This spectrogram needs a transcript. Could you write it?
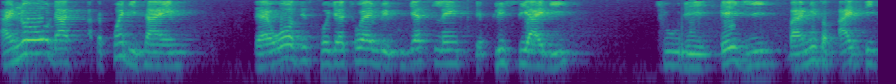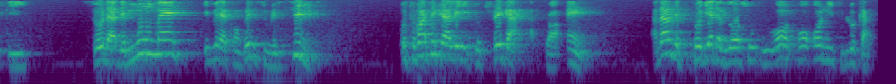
I know that at a point in time, there was this project where we could just link the police CID to the AG by means of ICT so that the moment even a complaint is received, automatically it will trigger at our end. And that's a project that we also we all, all, all need to look at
